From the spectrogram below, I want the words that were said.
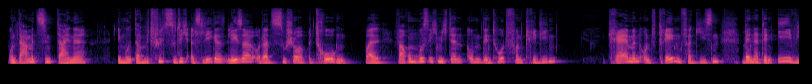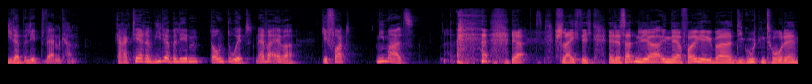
und damit sind deine, damit fühlst du dich als Leser oder als Zuschauer betrogen. Weil warum muss ich mich denn um den Tod von Krillin grämen und Tränen vergießen, wenn er denn eh wiederbelebt werden kann? Charaktere wiederbeleben, don't do it. Never ever. Geh fort. Niemals. Ja, schleich dich. Das hatten wir in der Folge über die guten Tode.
